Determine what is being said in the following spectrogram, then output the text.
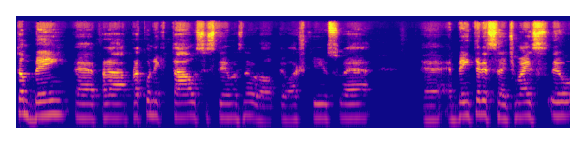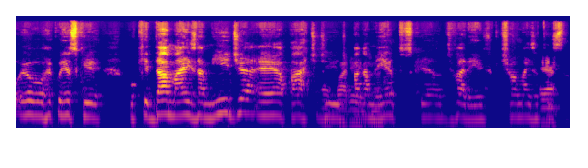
também é, para conectar os sistemas na Europa. Eu acho que isso é, é, é, bem interessante, mas eu, eu reconheço que o que dá mais na mídia é a parte de, é varejo, de né? pagamentos, né? que é de varejo, que chama mais é. atenção.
